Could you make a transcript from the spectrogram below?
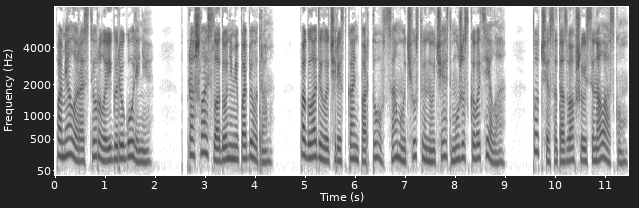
помяла, растерла Игорю голени, прошлась ладонями по бедрам, погладила через ткань портов самую чувственную часть мужеского тела, тотчас отозвавшуюся на ласку.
